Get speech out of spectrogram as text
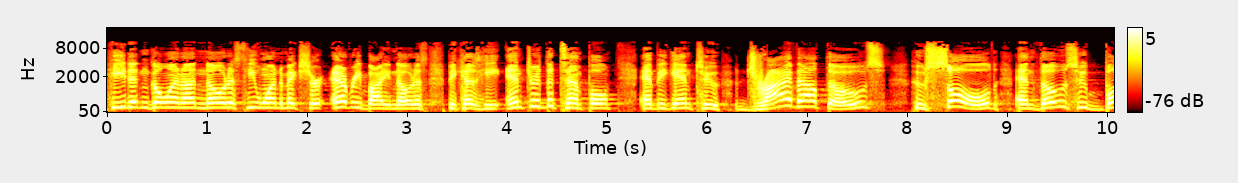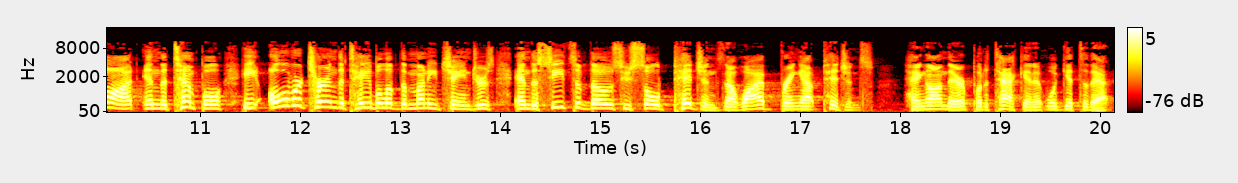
He didn't go in unnoticed. He wanted to make sure everybody noticed because he entered the temple and began to drive out those who sold and those who bought in the temple. He overturned the table of the money changers and the seats of those who sold pigeons. Now, why bring out pigeons? Hang on there, put a tack in it. We'll get to that.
